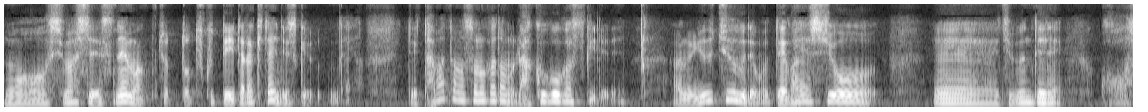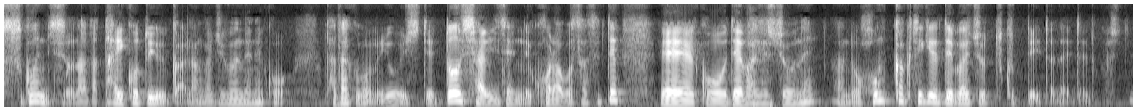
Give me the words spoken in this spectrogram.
申しましてですね、まあ、ちょっと作っていただきたいんですけど、みたいな。で、たまたまその方も落語が好きでね、あの、YouTube でも出囃子を、えー自分でね、こう、すごいんですよ。なんか太鼓というか、なんか自分でね、こう、叩くもの用意してと、シャリ線でコラボさせて、えーこう、デバイスをね、あの、本格的なデバイスを作っていただいたりとかして、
